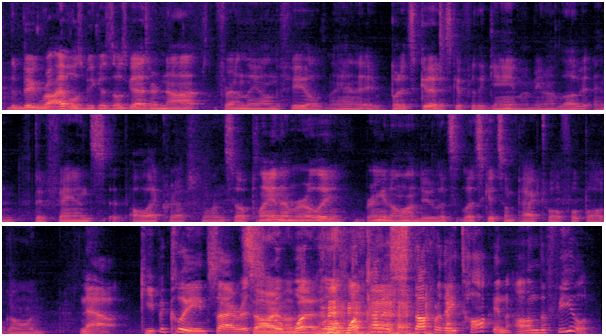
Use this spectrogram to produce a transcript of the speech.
the big rivals because those guys are not friendly on the field, and it, but it's good. It's good for the game. I mean, I love it, and the fans, all that crap's fun. So playing them early, bring it on, dude. Let's let's get some Pac-12 football going. Now, keep it clean, Cyrus. Sorry, but my what, bad. what kind of stuff are they talking on the field?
